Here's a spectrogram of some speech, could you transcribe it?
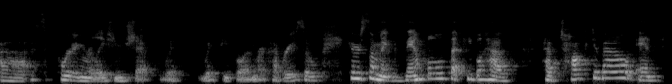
uh, a supporting relationship with with people in recovery. So here's some examples that people have have talked about and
